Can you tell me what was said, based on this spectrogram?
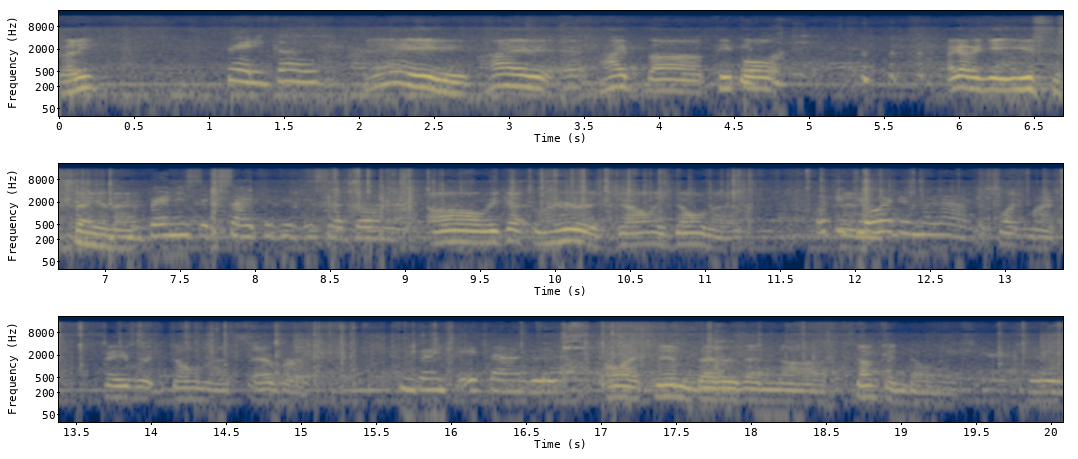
Ready? Ready, go. Hey, hi, hi, uh, people. I gotta get used to saying that. Bernie's excited with this donut. Oh, we got we're here at Jolly Donut. What did you order, Malam? It's like my favorite donuts ever. I'm going to eat a glaze. I like them better than uh, Dunkin' Donuts. glaze.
